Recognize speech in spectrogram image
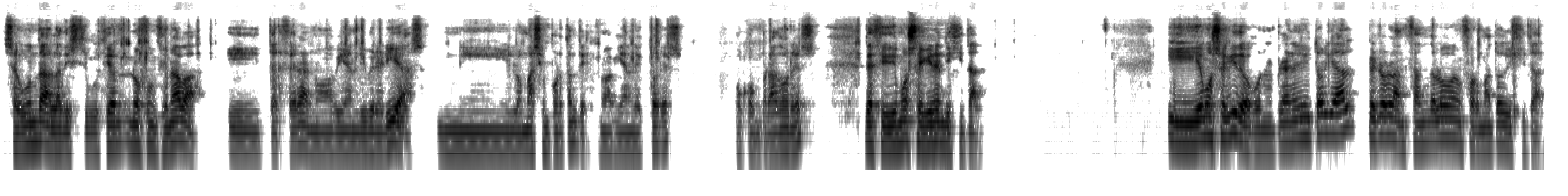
Segunda, la distribución no funcionaba. Y tercera, no habían librerías, ni lo más importante, no habían lectores o compradores. Decidimos seguir en digital. Y hemos seguido con el plan editorial, pero lanzándolo en formato digital.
